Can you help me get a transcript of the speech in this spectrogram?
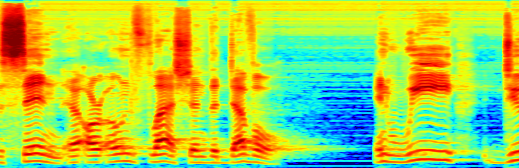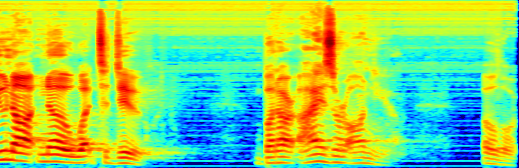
the sin, uh, our own flesh, and the devil. And we do not know what to do, but our eyes are on you, O Lord.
